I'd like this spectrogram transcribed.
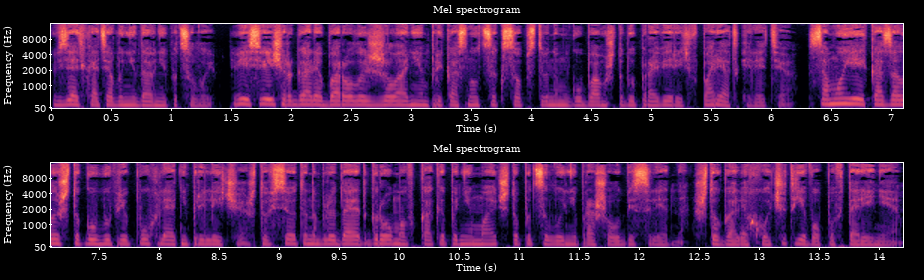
Взять хотя бы недавний поцелуй. Весь вечер Галя боролась с желанием прикоснуться к собственным губам, чтобы проверить, в порядке ли те. Самой ей казалось, что губы припухли от неприличия, что все это наблюдает Громов, как и понимает, что поцелуй не прошел бесследно, что Галя хочет его повторения.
